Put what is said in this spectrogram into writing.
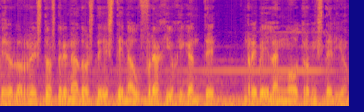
Pero los restos drenados de este naufragio gigante revelan otro misterio.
